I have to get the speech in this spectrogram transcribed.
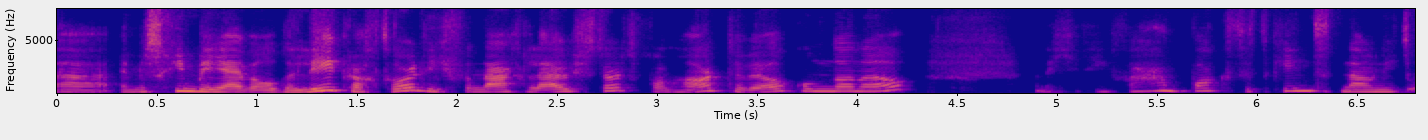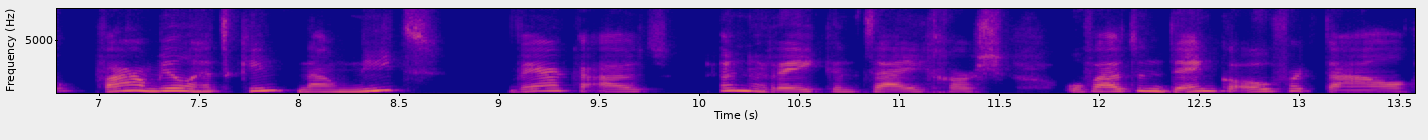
uh, en misschien ben jij wel de leerkracht hoor, die vandaag luistert, van harte welkom dan ook. Dat je denkt, waarom pakt het kind het nou niet op? Waarom wil het kind nou niet werken uit een rekentijgers of uit een denken over taal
